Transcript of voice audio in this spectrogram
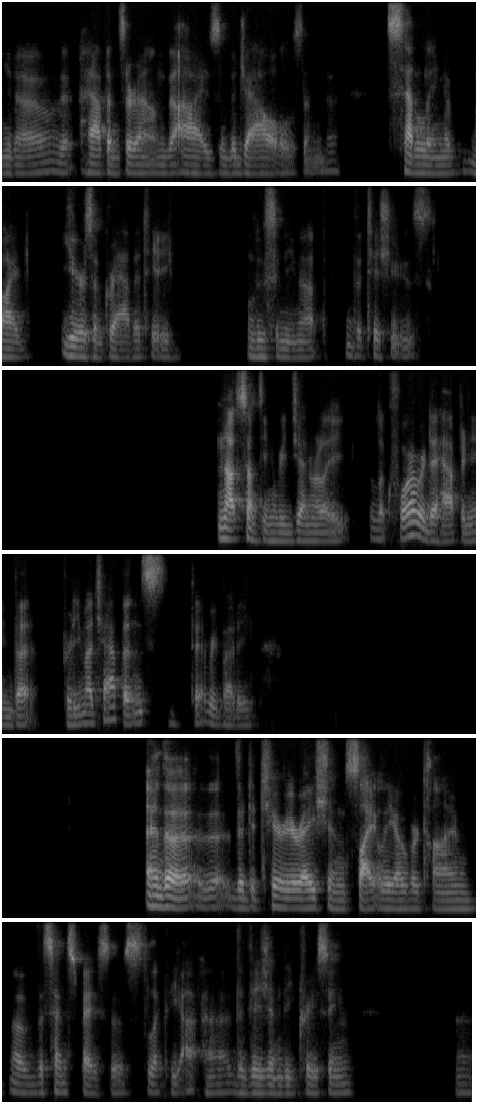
you know, that happens around the eyes and the jowls and the settling of, by years of gravity, loosening up the tissues. Not something we generally look forward to happening, but pretty much happens to everybody. and the, the, the deterioration slightly over time of the sense spaces, like the uh, the vision decreasing, uh,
